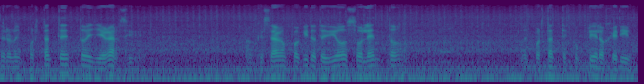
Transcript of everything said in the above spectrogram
Pero lo importante de esto es llegar, sí. Aunque se haga un poquito tedioso, lento, importante es cumplir el objetivo.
